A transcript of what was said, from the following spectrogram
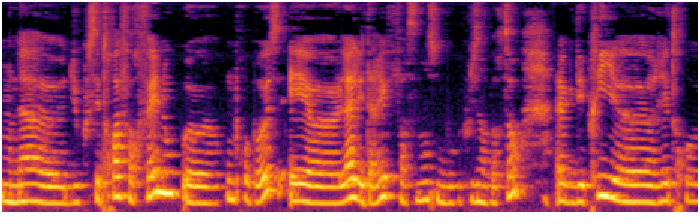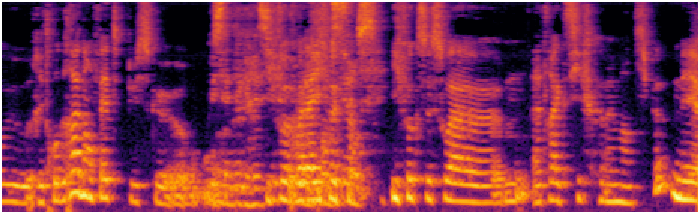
on a euh, du coup ces trois forfaits nous qu'on propose et là les tarifs forcément sont beaucoup plus importants avec des prix rétro rétrogrades en fait puisque mais c'est dégressif. Il faut, voilà il faut que, il faut que ce soit attractif quand même un petit peu mais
